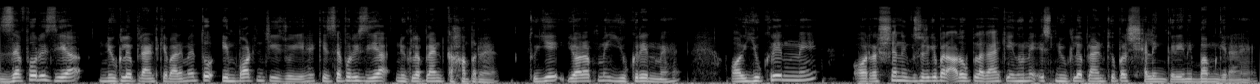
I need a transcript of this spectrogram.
जेफोरिजिया न्यूक्लियर प्लांट के बारे में। तो इंपॉर्टेंट चीज़ जो ये है कि जेफोरिजिया न्यूक्लियर प्लांट कहाँ पर है? तो ये यूरोप में यूक्रेन में है। और यूक्रेन ने और रशिया ने एक दूसरे के ऊपर आरोप लगाया कि इन्होंने इस न्यूक्लियर प्लांट के ऊपर शेलिंग करी, यानी बम गिराए हैं।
